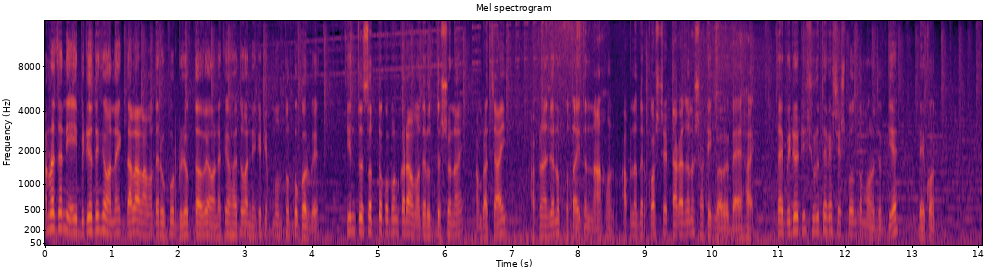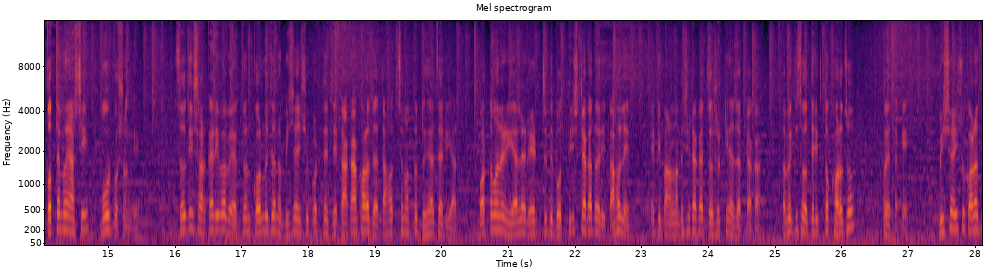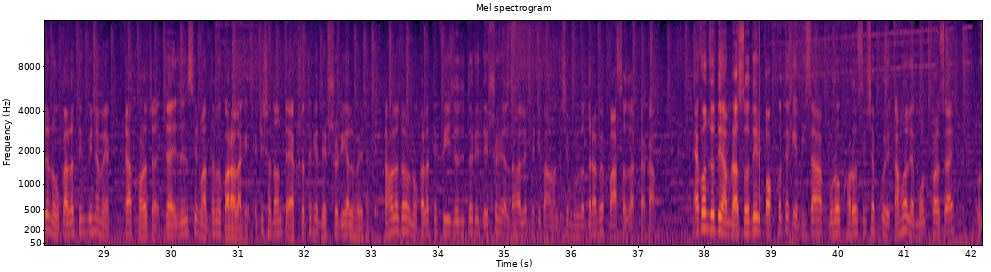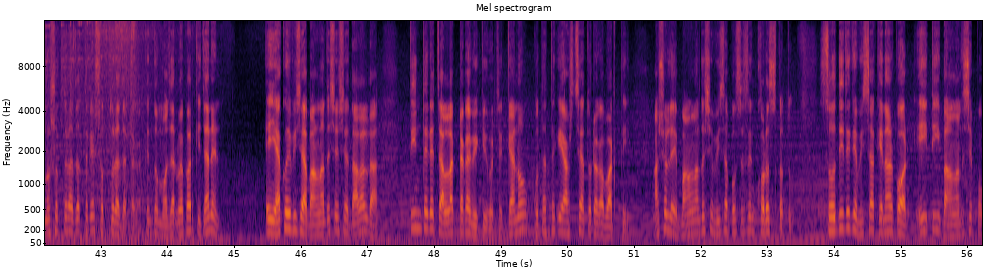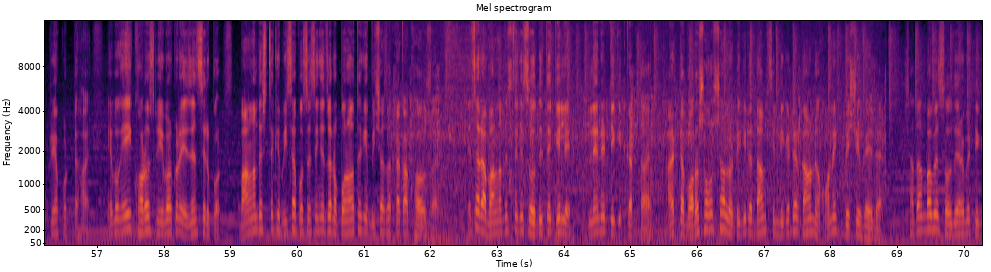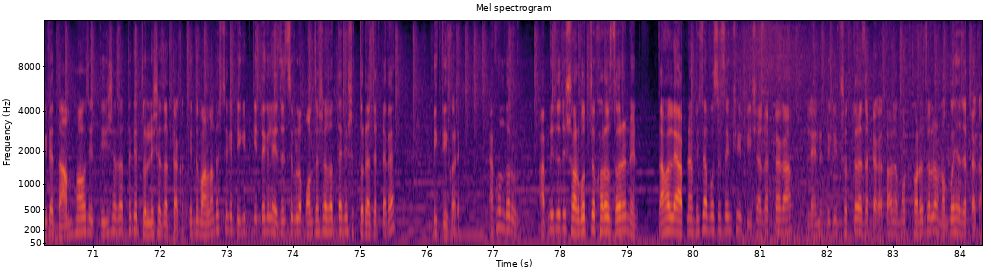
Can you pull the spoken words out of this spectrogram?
আমরা জানি এই ভিডিও দেখে অনেক দালাল আমাদের উপর বিরক্ত হবে, অনেকে হয়তো নেগেটিভ মন্তব্য করবে। কিন্তু সত্য গোপন করা আমাদের উদ্দেশ্য নয়। আমরা চাই আপনারা যেন প্রতারিত না হন। আপনাদের কষ্টের টাকা যেন সঠিকভাবে ব্যয় হয়। তাই ভিডিওটি শুরু থেকে শেষ পর্যন্ত মনোযোগ দিয়ে দেখুন। প্রথমে আসি মূল প্রসঙ্গে। সৌদি সরকারিভাবে একজন কর্মীর জন্য ভিসা ইস্যু করতে যে টাকা খরচ হয় তা হচ্ছে মাত্র দুই হাজার রিয়াল। বর্তমানে রিয়ালের রেট যদি বত্রিশ টাকা ধরি, তাহলে এটি বাংলাদেশি টাকায় চৌষট্টি হাজার টাকা। তবে কিছু অতিরিক্ত খরচও হয়ে থাকে। ভিসা ইস্যু করার জন্য ওকালতি ফি নামে একটা খরচ হয়, যা এজেন্সির মাধ্যমে করা লাগে। এটি সাধারণত একশো থেকে দেড়শো রিয়াল হয়ে থাকে। তাহলে ধরুন ওকালতি ফি যদি ধরি দেড়শো রিয়াল, তাহলে সেটি বাংলাদেশে মূল্য দাঁড়াবে পাঁচ হাজার টাকা। এখন যদি আমরা সৌদির পক্ষ থেকে ভিসা পুরো খরচ হিসাব করি, তাহলে মোট খরচ হয় উনসত্তর হাজার থেকে সত্তর হাজার টাকা। কিন্তু মজার ব্যাপার কি জানেন? এই একই বিষয় বাংলাদেশে এসে দালালরা তিন থেকে চার লাখ টাকা বিক্রি করছে। কেন? কোথা থেকে আসছে এত টাকা বাড়তি? আসলে বাংলাদেশে ভিসা প্রসেসিং খরচ কত? সৌদি থেকে ভিসা কেনার পর এইটি বাংলাদেশে প্রক্রিয়া করতে হয় এবং এই খরচ নির্ভর করে এজেন্সির উপর। বাংলাদেশ থেকে ভিসা প্রসেসিংয়ের জন্য পনেরো থেকে বিশ হাজার টাকা খরচ হয়। এছাড়া বাংলাদেশ থেকে সৌদিতে গেলে প্লেনের টিকিট কাটতে হয়। আরেকটা বড় সমস্যা হলো টিকিটের দাম সিন্ডিকেটের কারণে অনেক বেশি হয়ে যায়। সাধারণভাবে সৌদি আরবের টিকিটের দাম হওয়া উচিত তিরিশ হাজার থেকে চল্লিশ হাজার টাকা। কিন্তু বাংলাদেশ থেকে টিকিট কিনতে গেলে এজেন্সিগুলো পঞ্চাশ হাজার থেকে সত্তর হাজার টাকায় বিক্রি করে। এখন ধরুন, আপনি যদি সর্বোচ্চ খরচ ধরে নেন, তাহলে আপনার ভিসা প্রসেসিং ফি বিশ হাজার টাকা, প্লেনের টিকিট সত্তর হাজার টাকা, তাহলে মোট খরচ হলো নব্বই হাজার টাকা।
